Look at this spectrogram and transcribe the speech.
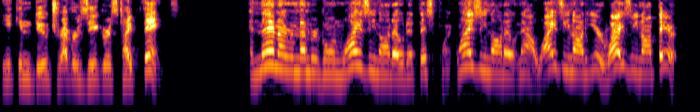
he can do Trevor Zegras type things. And then I remember going, why is he not out at this point? Why is he not out now? Why is he not here? Why is he not there?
